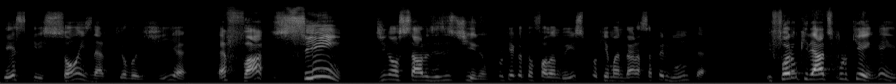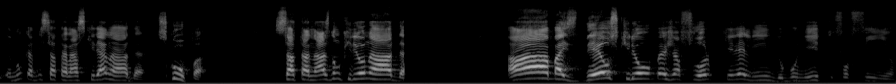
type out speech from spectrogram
descrições na arqueologia. É fato. Sim, dinossauros existiram. Por que, que eu estou falando isso? Porque mandaram essa pergunta. E foram criados por quem? Bem, eu nunca vi Satanás criar nada. Desculpa. Satanás não criou nada. Ah, mas Deus criou o beija-flor porque ele é lindo, bonito, fofinho.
